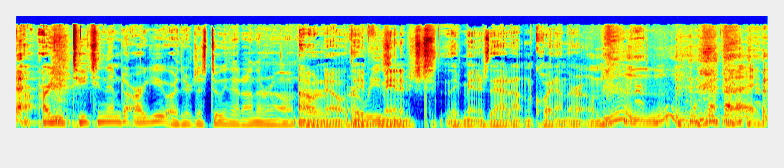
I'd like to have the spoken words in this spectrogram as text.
are, are you teaching them to argue, or they're just doing that on their own? Oh or- no, or they've reasoning? managed. They've managed that on quite on their own. Mm, mm, okay.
